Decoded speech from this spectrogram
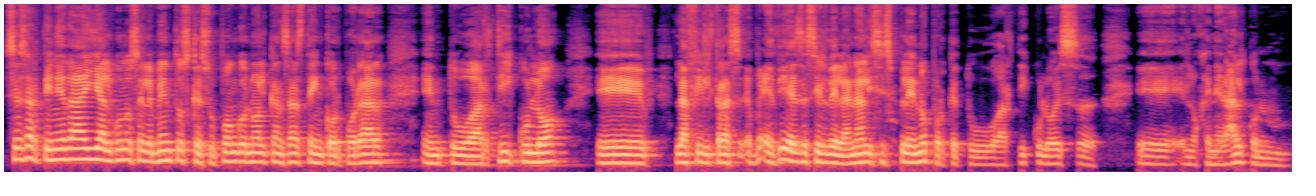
César Pineda, hay algunos elementos que supongo no alcanzaste a incorporar en tu artículo, eh, la filtración, eh, es decir, del análisis pleno, porque tu artículo es eh, en lo general con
